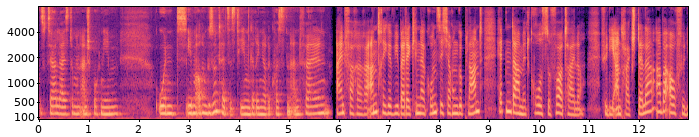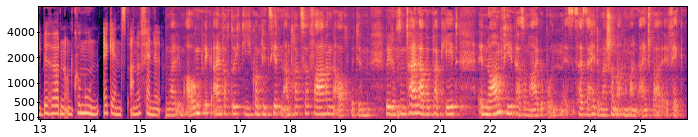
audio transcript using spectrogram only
Sozialleistungen in Anspruch nehmen und eben auch im Gesundheitssystem geringere Kosten anfallen. Einfachere Anträge wie bei der Kindergrundsicherung geplant hätten damit große Vorteile. Für die Antragsteller, aber auch für die Behörden und Kommunen, ergänzt Anne Fennel. Weil im Augenblick einfach durch die komplizierten Antragsverfahren, auch mit dem Bildungs- und Teilhabepaket, enorm viel Personal gebunden ist. Das heißt, da hätte man schon auch nochmal einen Einspareffekt.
